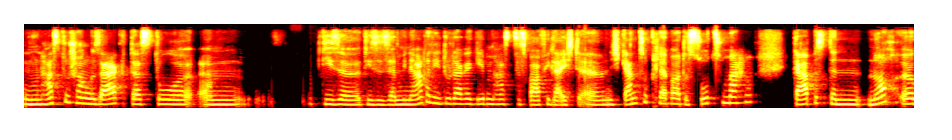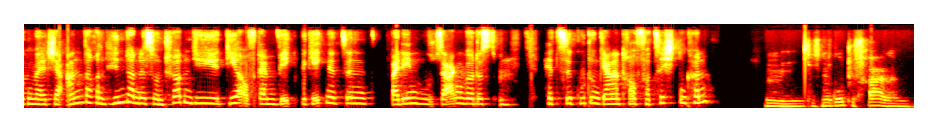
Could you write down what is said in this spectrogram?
Nun hast du schon gesagt, dass du ähm, diese, diese Seminare, die du da gegeben hast, das war vielleicht äh, nicht ganz so clever, das so zu machen. Gab es denn noch irgendwelche anderen Hindernisse und Hürden, die dir auf deinem Weg begegnet sind, bei denen du sagen würdest, hm, hättest du gut und gerne darauf verzichten können? Hm, das ist eine gute Frage.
